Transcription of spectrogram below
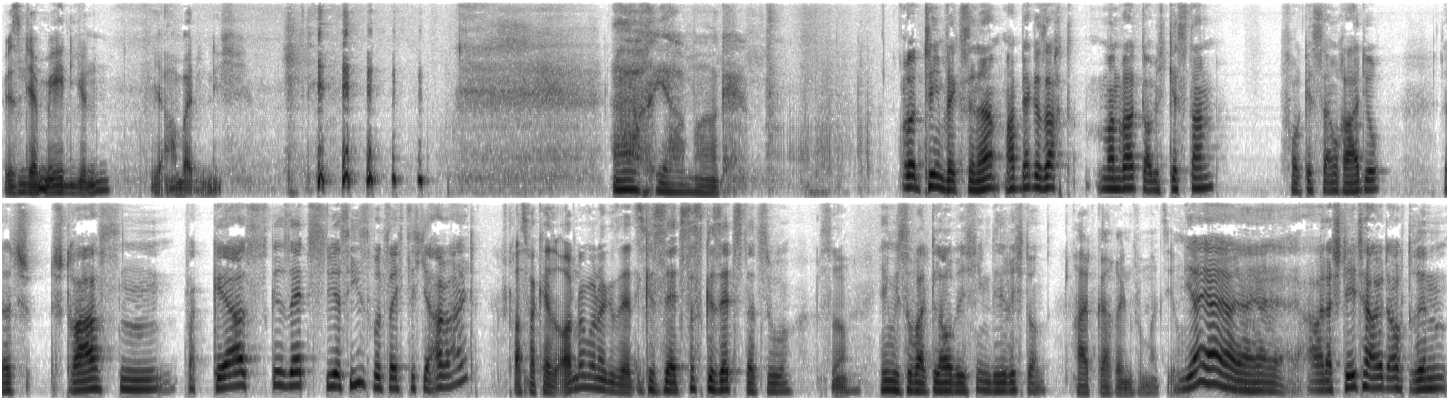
Wir sind ja Medien. Wir arbeiten nicht. Ach ja, Marc. Oder Themenwechsel, ne? Hab ja gesagt, man war, glaube ich, gestern, vorgestern im Radio, das Straßenverkehrsgesetz, wie es hieß, wird 60 Jahre alt. Straßenverkehrsordnung oder Gesetz? Gesetz, das Gesetz dazu. So. Irgendwie so weit, glaube ich, in die Richtung. Halbgare Information. Ja, ja, ja, ja, ja, ja. Aber da steht halt auch drin,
